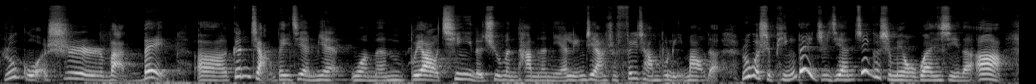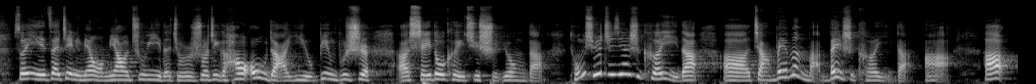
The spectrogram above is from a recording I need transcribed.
如果是晚辈，呃，跟长辈见面，我们不要轻易的去问他们的年龄，这样是非常不礼貌的。如果是平辈之间，这个是没有关系的啊。所以在这里面我们要注意的就是说，这个 How old are you，并不是呃谁都可以去使用的，同学之间是可以的，呃，长辈问晚辈是可以的啊。好。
